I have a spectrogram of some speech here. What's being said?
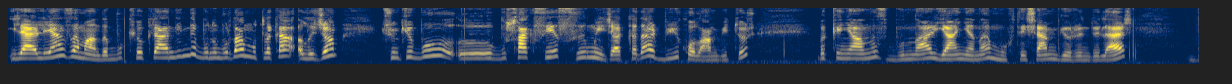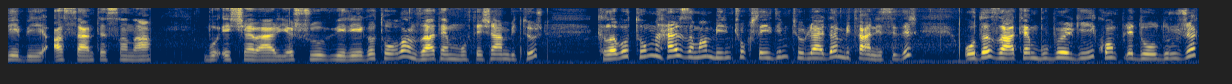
ilerleyen zamanda bu köklendiğinde bunu buradan mutlaka alacağım. Çünkü bu bu saksıya sığmayacak kadar büyük olan bir tür. Bakın yalnız bunlar yan yana muhteşem göründüler. Debi, Ascente Sana, bu Echeverya, şu Variegato olan zaten muhteşem bir tür. Clavatum her zaman benim çok sevdiğim türlerden bir tanesidir. O da zaten bu bölgeyi komple dolduracak.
